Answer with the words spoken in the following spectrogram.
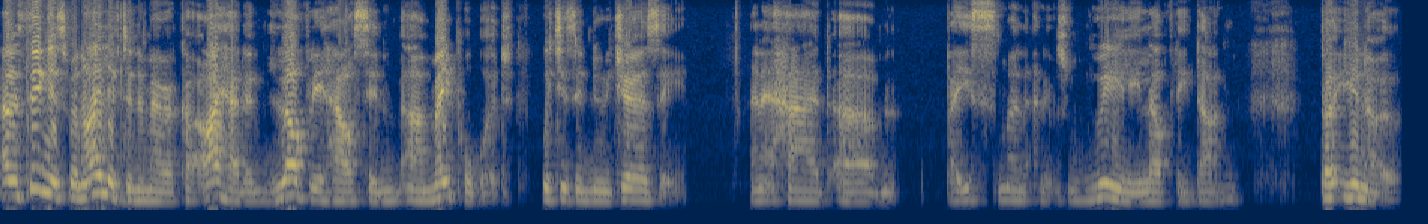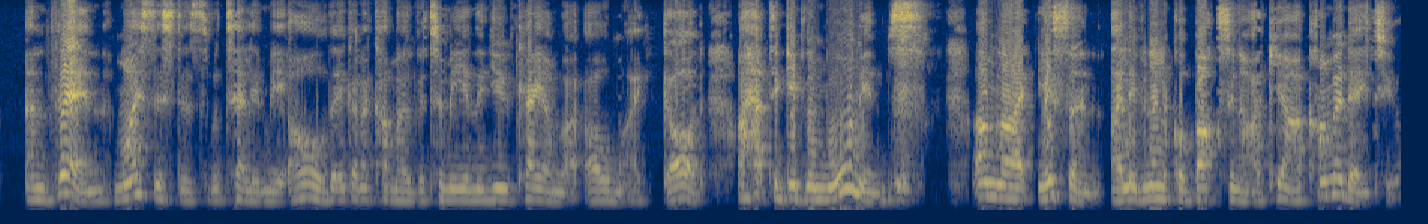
And the thing is, when I lived in America, I had a lovely house in uh, Maplewood, which is in New Jersey. And it had um, basement and it was really lovely done. But, you know, and then my sisters were telling me, oh, they're going to come over to me in the UK. I'm like, oh my God. I had to give them warnings. I'm like, listen, I live in a little box, you know, I can't accommodate you.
